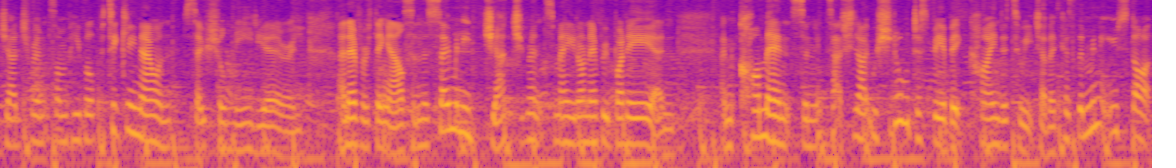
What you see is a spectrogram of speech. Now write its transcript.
judgments on people, particularly now on social media and and everything else, and there's so many judgments made on everybody and and comments, and it's actually like we should all just be a bit kinder to each other because the minute you start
